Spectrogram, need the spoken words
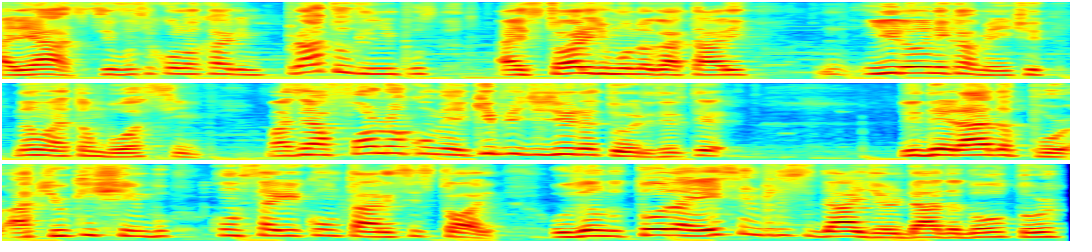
Aliás, se você colocar em pratos limpos, a história de Monogatari ironicamente, não é tão boa assim. Mas é a forma como a equipe de diretores, liderada por Akio Kishimbo, consegue contar essa história, usando toda a excentricidade herdada do autor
